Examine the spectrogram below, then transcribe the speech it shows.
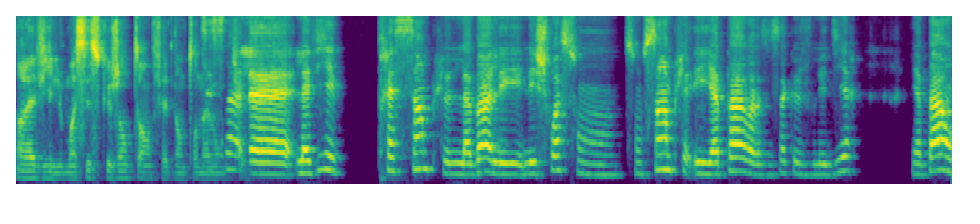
dans la ville. Moi c'est ce que j'entends en fait dans ton aventure. la, vie est très simple là-bas, les, choix sont, sont simples et il n'y a pas, voilà, c'est ça que je voulais dire, il n'y a pas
